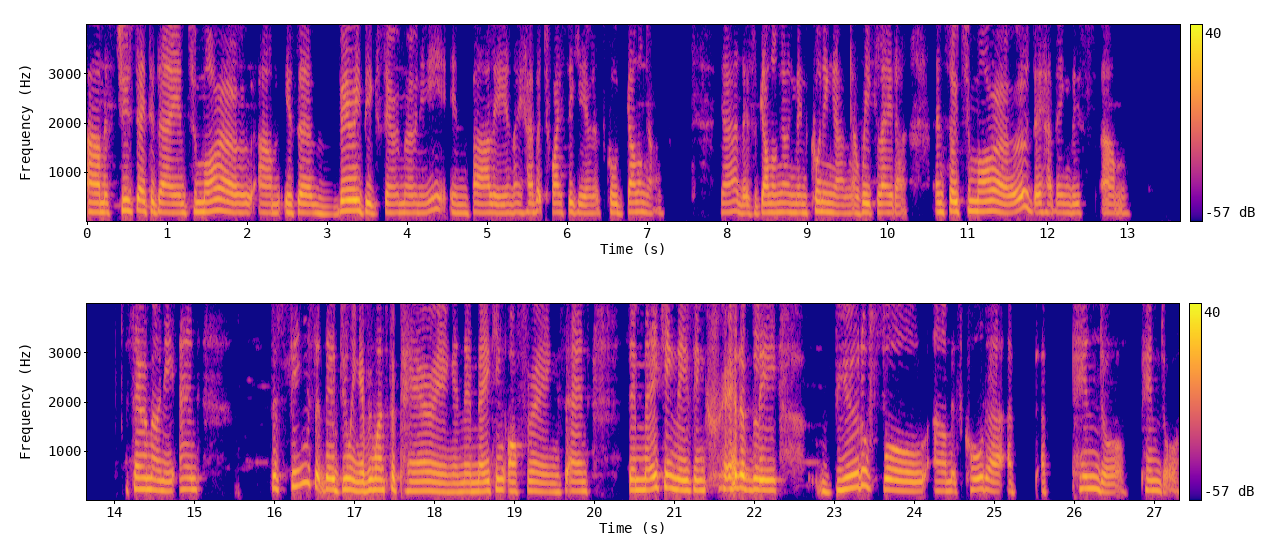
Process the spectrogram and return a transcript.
um, it's Tuesday today, and tomorrow um, is a very big ceremony in Bali, and they have it twice a year, and it's called Galungan. Yeah, there's Galungan, then Kuningan a week later. And so tomorrow they're having this um, ceremony, and the things that they're doing, everyone's preparing and they're making offerings, and they're making these incredibly beautiful, um, it's called a, a, a penjor, penjor,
